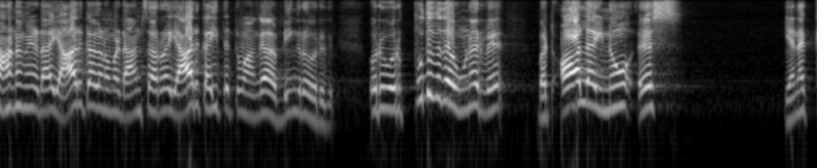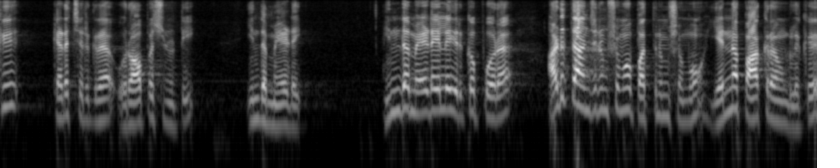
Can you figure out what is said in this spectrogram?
காணமேடா யாருக்காக நம்ம டான்ஸ் ஆடுறோம் யார் கை தட்டுவாங்க அப்படிங்கிற ஒரு ஒரு ஒரு புதுவித உணர்வு. But all I know is எனக்கு கிடைச்சிருக்கிற ஒரு ஆப்பர்ச்சுனிட்டி இந்த மேடை. இந்த மேடையில் இருக்க போகிற அடுத்த அஞ்சு நிமிஷமோ பத்து நிமிஷமோ என்ன பார்க்குறவங்களுக்கு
